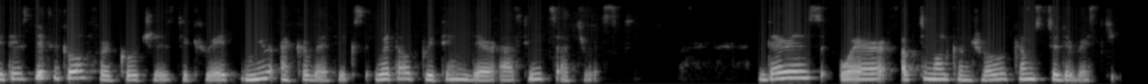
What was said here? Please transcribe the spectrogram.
It is difficult for coaches to create new acrobatics without putting their athletes at risk. There is where optimal control comes to the rescue.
